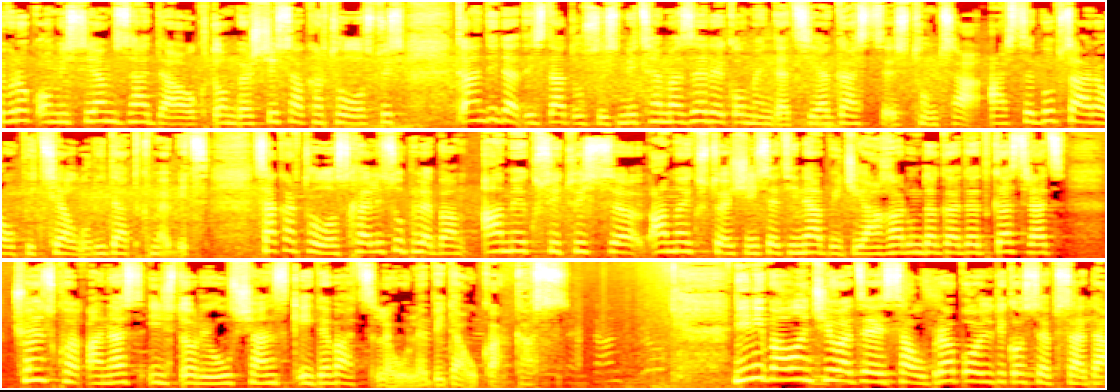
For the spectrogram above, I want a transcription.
ევროკომისია მზადაა ოქტომბერში საქართველოსთვის კანდიდატის სტატუსის მიცემაზე რეკომენდაცია გასცეს, თუმცა არსებობს არაოფიციალური დათქმებიც. საქართველოს ხელისუფლებამ ამ 6 თვის ამ 6 თვეში ისეთი ნაბიჯი აღარ უნდა გადადგას, რაც ჩვენს ქვეყანას ქვეყანას ისტორიულ შანს კიდევ აწლეულები დაუკარგავს. ნინი ბალანჩივაძე ესაუბრა პოლიტიკოსებსა და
